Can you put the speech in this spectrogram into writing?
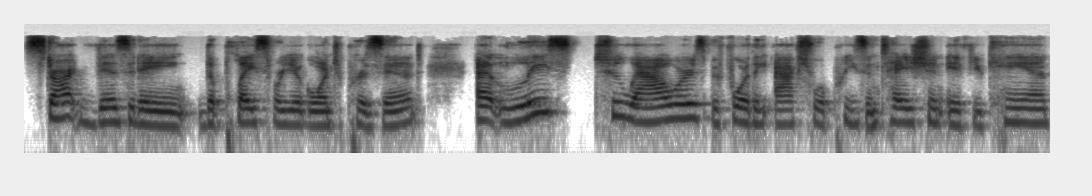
start visiting the place where you're going to present at least two hours before the actual presentation, if you can.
